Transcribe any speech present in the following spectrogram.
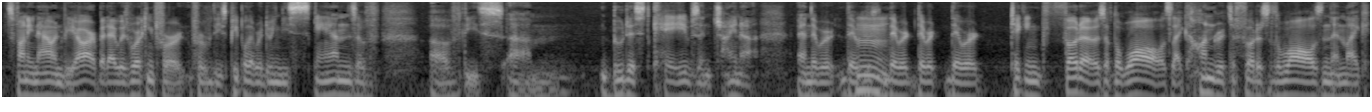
it's funny now in VR, but I was working for for these people that were doing these scans of of these um, Buddhist caves in China, and they were they were hmm. they were they were they were taking photos of the walls, like hundreds of photos of the walls, and then like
